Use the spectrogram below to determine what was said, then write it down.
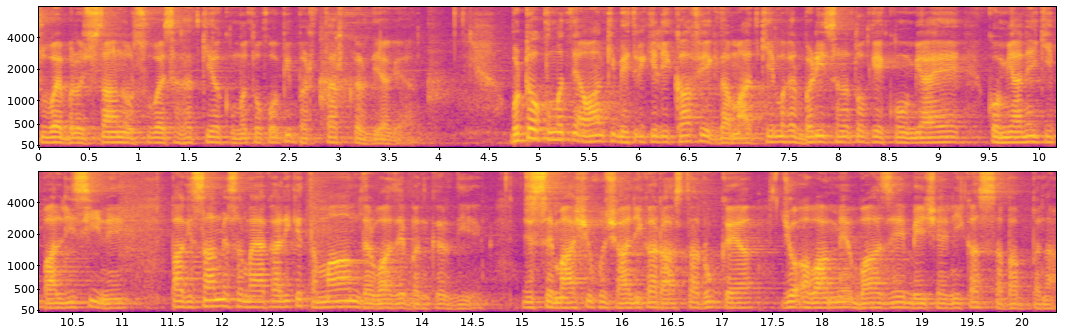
صوبہ بلوچستان اور صوبہ سرحد کی حکومتوں کو بھی برطرف کر دیا گیا۔ بھٹو حکومت نے عوام کی بہتری کے لیے کافی اقدامات کیے، مگر بڑی صنعتوں کے قومیائے، قومیانے کی پالیسی نے پاکستان میں سرمایہ کاری کے تمام دروازے بند کر دیے، جس سے معاشی خوشحالی کا راستہ رک گیا، جو عوام میں واضح بے چینی کا سبب بنا۔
